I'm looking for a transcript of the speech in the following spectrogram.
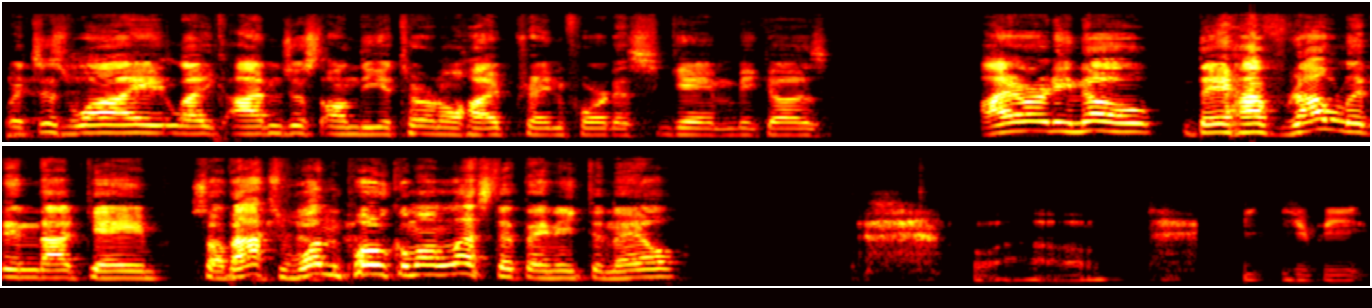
Which is why like I'm just on the eternal hype train for this game because I already know they have Rowlet in that game, so that's one Pokemon less that they need to nail. Wow. Y- You be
